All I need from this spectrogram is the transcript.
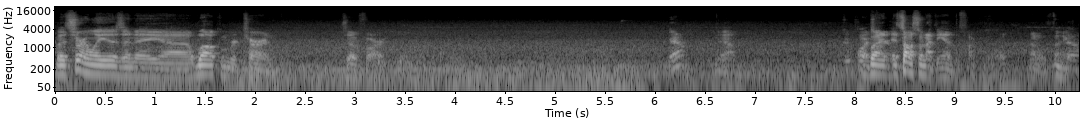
But it certainly isn't a uh, welcome return so far. Yeah, Yeah, good point. but it's also not the end of the fucking world. I don't think. no.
